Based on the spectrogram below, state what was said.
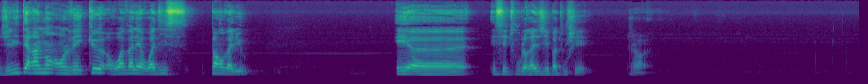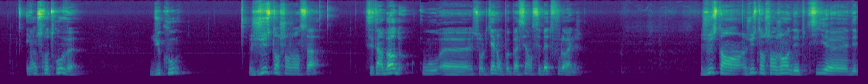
J'ai littéralement enlevé que roi valet, roi 10 pas en value. Et, euh, et c'est tout, le reste, j'ai pas touché. Et on se retrouve, du coup, juste en changeant ça, c'est un board où, euh, sur lequel on peut passer en c-bet full range. Juste en, juste en changeant des, petits, euh, des,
